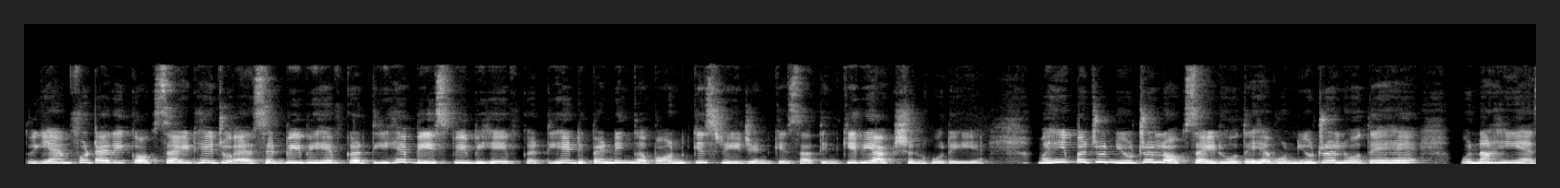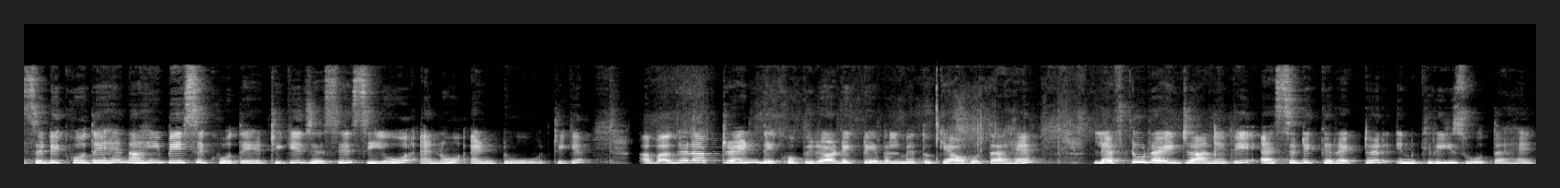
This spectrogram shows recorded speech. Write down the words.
तो ये एम्फोटेरिक ऑक्साइड है, जो एसिड भी बिहेव करती है बेस भी बिहेव करती है डिपेंडिंग अपॉन किस रीजन के साथ इनकी रिएक्शन हो रही है। वहीं पर जो न्यूट्रल ऑक्साइड होते हैं, वो न्यूट्रल होते हैं, वो ना ही एसिडिक होते हैं, ना ही बेसिक होते हैं, ठीक है? जैसे C O N O N two O ठीक है? अब अगर आप ट्रेंड देखो पीरियोडिक टेबल में तो क्या होता है? लेफ़्ट टू राइट जाने पे एसिडिक करेक्टर इंक्रीज होता है।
